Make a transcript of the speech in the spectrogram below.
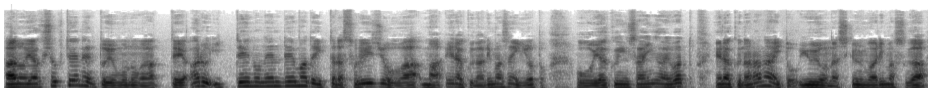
あの役職定年というものがあってある一定の年齢までいったらそれ以上は、まあ、偉くなりませんよと。役員さん以外はと。偉くならないというような仕組みもありますが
